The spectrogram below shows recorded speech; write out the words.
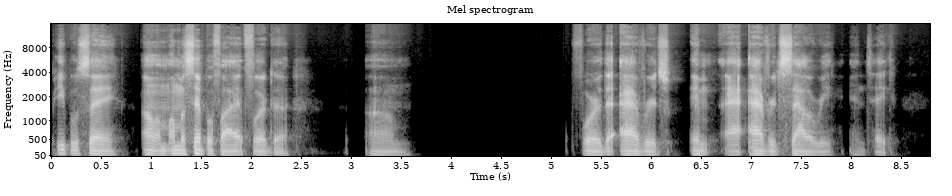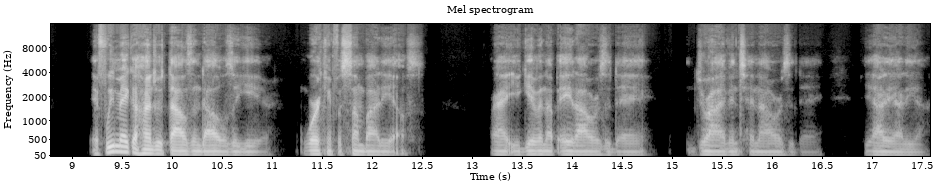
People say um, I'm gonna simplify it for the um for the average a- average salary intake. If we make hundred thousand dollars a year working for somebody else, right? You're giving up eight hours a day, driving ten hours a day, yada yada yada.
